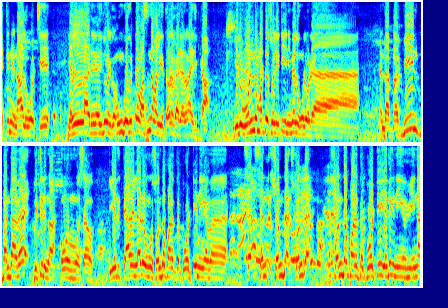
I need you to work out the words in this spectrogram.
எத்தனை நாள் ஓச்சு எல்லா இதுவும் இருக்கு உங்ககிட்ட வசந்த மாளிகை தவிர வேறு எதனா இருக்கா? இது ஒன்று மட்டும் சொல்லிட்டு இனிமேல் உங்களோட இந்த ப- வீண் பந்தாவை விட்டுடுங்க. எது தேவையில்லாத உங்க சொந்த பணத்தை போட்டு நீங்க செந்த- சொந்த சொந்த பணத்தை போட்டு எதுக்கு நீங்க வீணா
